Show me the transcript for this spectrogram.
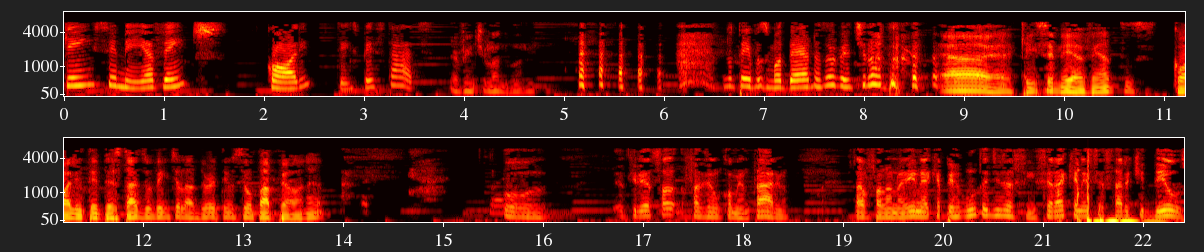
Quem semeia ventos, colhe tempestades. É ventilador. né? No tempos modernos, é ventilador. Ah, é. Quem semeia ventos, colhe tempestades. O ventilador tem o seu papel, né? O- eu queria só fazer um comentário. Estava falando aí, né, que a pergunta diz assim: será que é necessário que Deus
